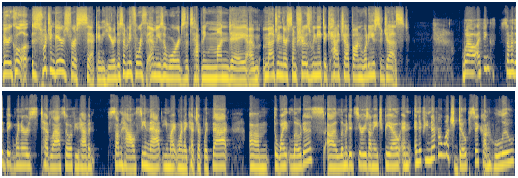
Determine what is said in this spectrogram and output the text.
Very cool. Uh, switching gears for a second here. The 74th Emmys Awards that's happening Monday. I'm imagining there's some shows we need to catch up on. What do you suggest? Well, I think some of the big winners, Ted Lasso, if you haven't somehow seen that, you might want to catch up with that. Um, the White Lotus uh, limited series on HBO, and and if you never watched Dopesick on Hulu,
